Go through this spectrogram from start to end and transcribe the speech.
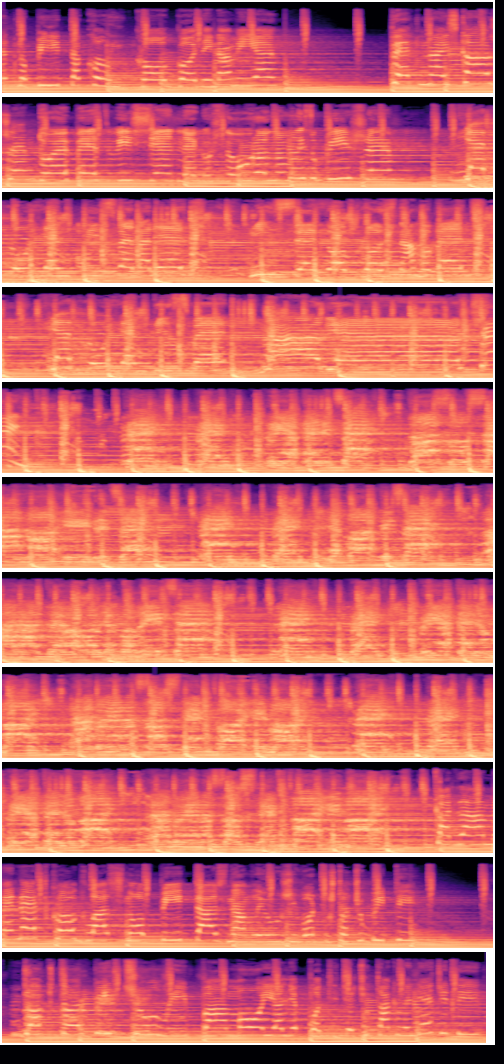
jedno pita koliko godina mi je. 15 kažem To je pet više nego što u rodnom listu pišem Vjerujem ću biti Doktor bit ću lipa moja ću takve liječiti.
